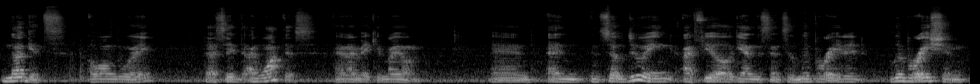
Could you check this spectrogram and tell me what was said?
nuggets along the way that I said, I want this, and I make it my own. And, and in so doing, I feel again the sense of liberated liberation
